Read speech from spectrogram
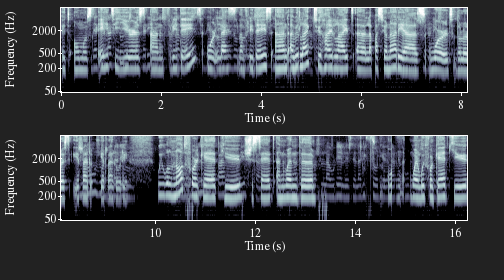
it's almost 80 years and three days, or less than three days. And I would like to highlight uh, La Pasionaria's words, Dolores Ibárruri. We will not forget you, she said, and when the when, when we forget you,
